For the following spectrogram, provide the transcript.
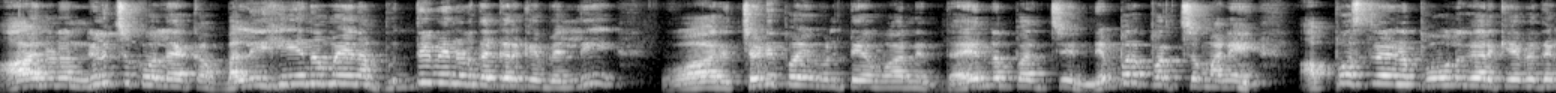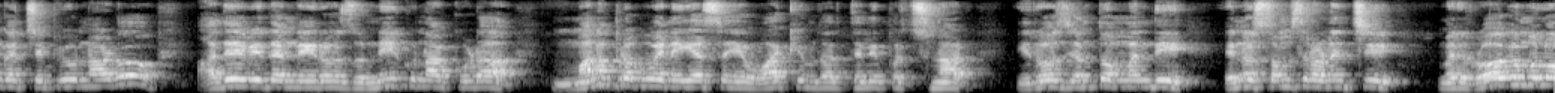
ఆయనను నిలుచుకోలేక బలహీనమైన బుద్ధిహీనుల దగ్గరికి వెళ్ళి వారు చెడిపోయి ఉంటే వారిని ధైర్యపరిచి నిబ్బరపరచమని అప్పస్తులైన పౌలు గారికి ఏ విధంగా చెప్పి ఉన్నాడో అదేవిధంగా ఈరోజు నీకు నాకు కూడా మన ప్రభు అయిన ఎస్ఐ వాక్యం ద్వారా తెలియపరుచున్నాడు. ఈరోజు ఎంతోమంది ఎన్నో సంవత్సరాల నుంచి మరి రోగములో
